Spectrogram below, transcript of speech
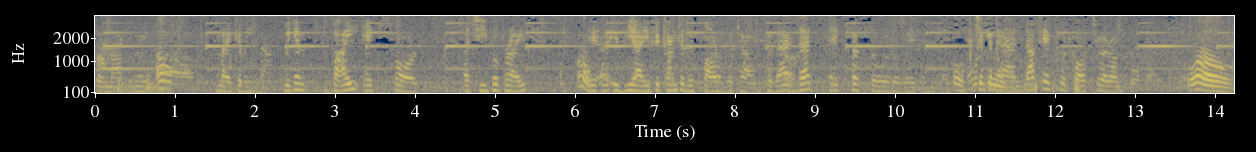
permanganate. Oh. Like arena. We can buy eggs for a cheaper price. Oh. Uh, If yeah, if you come to this part of the town, so that that eggs are sold away in this. Oh, chicken egg. And duck eggs would cost you around four bucks. Whoa.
